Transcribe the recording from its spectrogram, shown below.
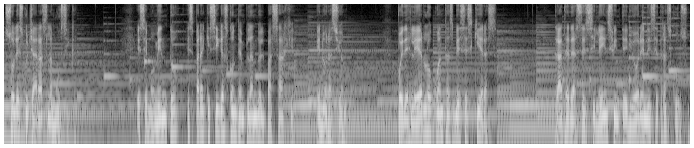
solo escucharás la música. Ese momento es para que sigas contemplando el pasaje en oración. Puedes leerlo cuantas veces quieras. Trata de hacer silencio interior en ese transcurso.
